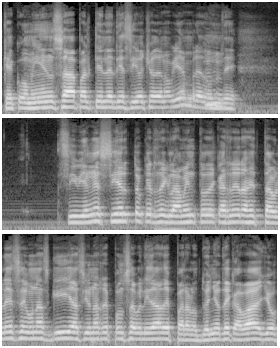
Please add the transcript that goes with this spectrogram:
que comienza a partir del 18 de noviembre, donde si bien es cierto que el reglamento de carreras establece unas guías y unas responsabilidades para los dueños de caballo,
